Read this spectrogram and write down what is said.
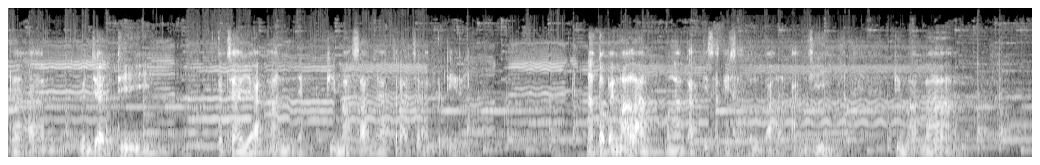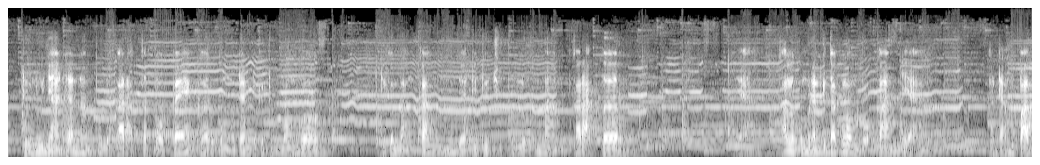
dan menjadi kejayaannya di masanya kerajaan Kediri. Nah, Topeng Malang mengangkat kisah-kisah tentang Panji di mana dulunya ada 60 karakter topeng baru kemudian di Kedung Monggo dikembangkan menjadi 76 karakter ya kalau kemudian kita kelompokkan ya ada empat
